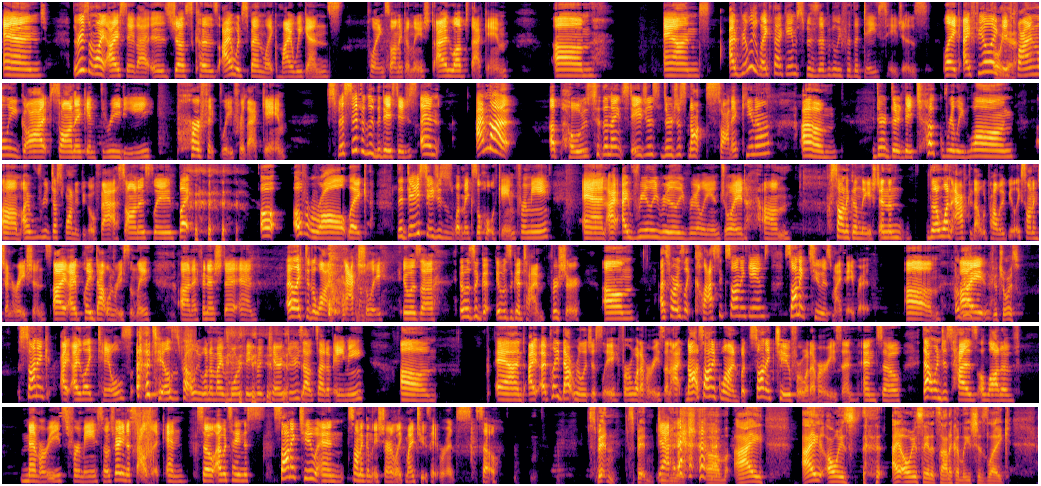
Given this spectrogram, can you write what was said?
and the reason why I say that is just because I would spend like my weekends playing Sonic Unleashed. I loved that game, um, and I really like that game specifically for the day stages. Like, I feel like Oh, they yeah. finally got Sonic in 3D perfectly for that game, specifically the day stages, and I'm not opposed to the night stages. They're just not Sonic, you know. Um, they're, they're they took really long. Um, I re- just wanted to go fast, honestly. But oh, overall, like the day stages is what makes the whole game for me, and I, I really, really, really enjoyed um, Sonic Unleashed, and then the one after that would probably be like Sonic Generations. I I played that one recently, uh, and I finished it, and I liked it a lot. Actually, it was a it was a good it was a good time for sure. Um, as far as like classic Sonic games, Sonic Two is my favorite. Um, I good choice. Sonic, I, I like Tails. Tails is probably one of my more favorite characters outside of Amy. Um, and I, I played that religiously for whatever reason. I, not Sonic 1, but Sonic 2 for whatever reason. And so that one just has a lot of memories for me. So it's very nostalgic. And so I would say nos- Sonic 2 and Sonic Unleashed are like my two favorites. So Spitting, spitting. Yeah. Um, I, I always, I always say that Sonic Unleashed is like,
